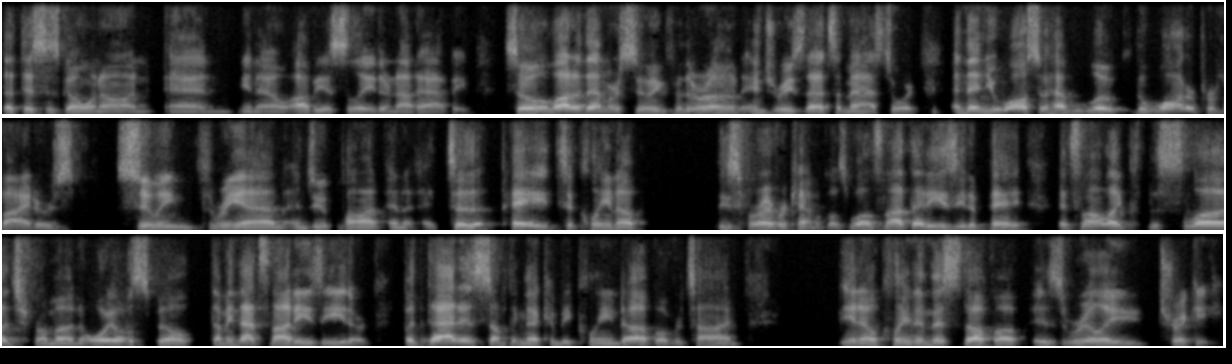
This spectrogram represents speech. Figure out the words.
that this is going on, and you know, obviously they're not happy. So a lot of them are suing for their own injuries. That's a mass tort. And then you also have the water providers suing 3M and DuPont and uh, to pay to clean up these forever chemicals. Well, it's not that easy to pay. It's not like the sludge from an oil spill. I mean, that's not easy either. But that is something that can be cleaned up over time. You know, cleaning this stuff up is really tricky.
